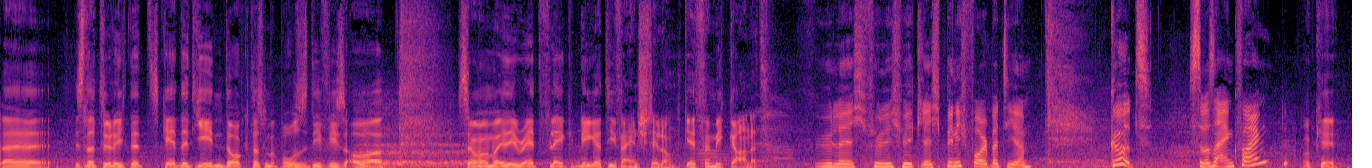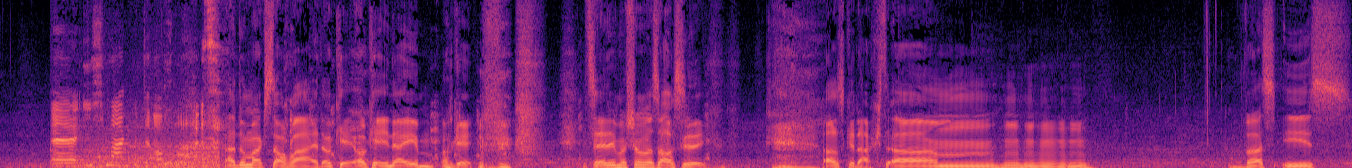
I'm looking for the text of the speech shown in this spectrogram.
Äh, ist natürlich nicht, es geht nicht jeden Tag, dass man positiv ist, aber sagen wir mal, die Red Flag negative Einstellung geht für mich gar nicht. Fühle ich, fühle ich wirklich. Bin ich voll bei dir. Gut. Ist dir was eingefallen? Okay. Äh, ich mag bitte auch Wahrheit. Ah, du magst auch Wahrheit. Okay, okay, na eben. Okay. Jetzt hätte ich mir schon was ausgeregt. Ausgedacht. Ähm, hm, hm, hm. Was ist.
